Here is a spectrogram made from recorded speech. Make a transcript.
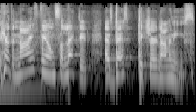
Here are the nine films selected as Best Picture nominees.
